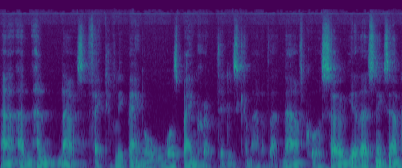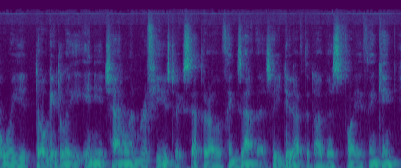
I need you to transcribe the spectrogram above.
Uh, and, and, now it's effectively bank or was bankrupted. It's come out of that now, of course. So yeah, that's an example where you're doggedly in your channel and refuse to accept there are other things out there. So you do have to diversify your thinking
